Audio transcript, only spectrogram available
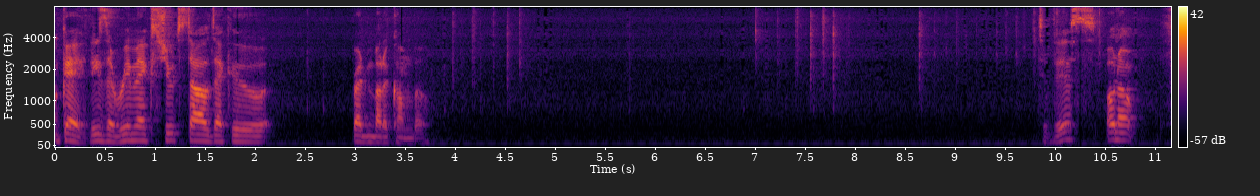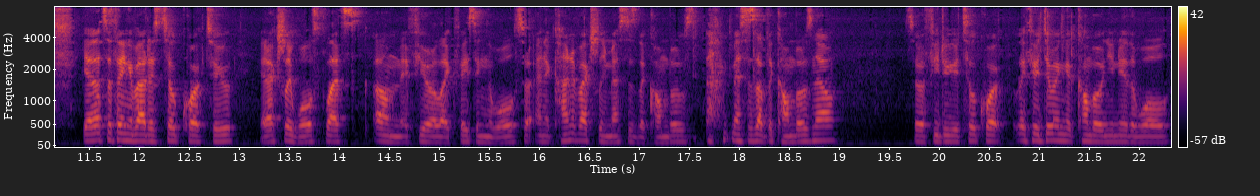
Okay, these are remix shoot style Deku bread and butter combo. To this. Oh no. Yeah, that's the thing about his tilt quirk too. It actually wall splats um, if you're like facing the wall, so and it kind of actually messes the combos, messes up the combos now. So if you do your tilt quirk, if you're doing a combo and you're near the wall,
